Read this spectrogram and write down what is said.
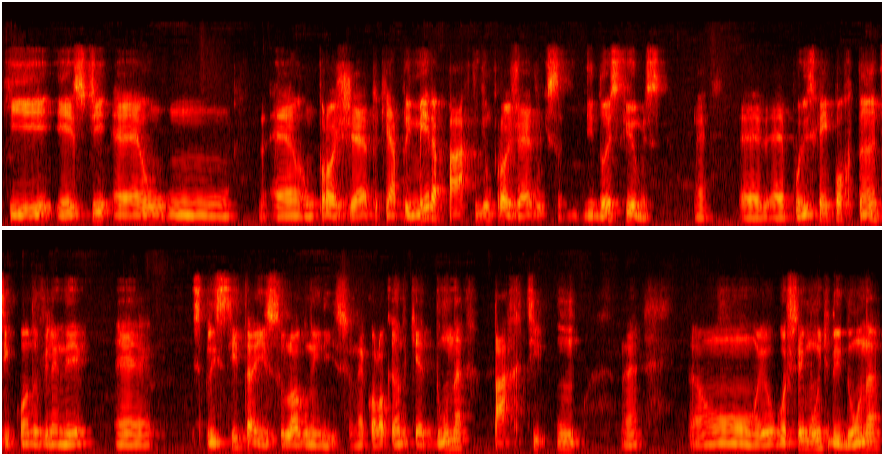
que este é um, um, é um projeto que é a primeira parte de um projeto que, de dois filmes. Né? É, é, por isso que é importante quando o Villeneuve é, explicita isso logo no início, né? colocando que é Duna parte 1. Né? Então, eu gostei muito de Duna,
